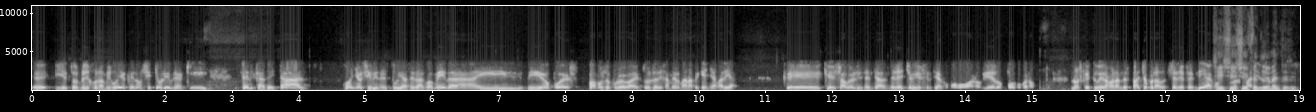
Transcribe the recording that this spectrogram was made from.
eh, y entonces me dijo un amigo, oye, queda un sitio libre aquí, cerca de tal. Coño, si vienes tú y haces la comida. Y, y yo, pues, vamos de prueba. Entonces le dije a mi hermana pequeña, María, que, que es ahora licenciada en Derecho y ejercía como abogado Oviedo un poco. Bueno, no es que tuviera un gran despacho, pero se defendía con Sí, sí, sí, exmarido. efectivamente, sí.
